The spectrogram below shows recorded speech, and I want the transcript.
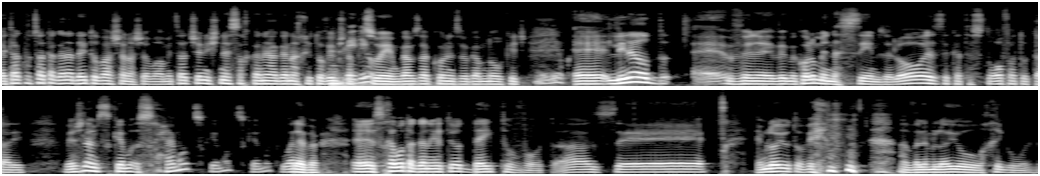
הייתה קבוצת הגנה די טובה שנה שעברה. מצד שני, שני שחקני ההגנה הכי טובים שלה בדיוק. פצועים, גם זאק קולינס וגם נורקיץ'. בדיוק. אה, לילארד אה, ו- ומקולום מנסים, זה לא איזה קטסטרופה טוטאלית. ויש להם סכמות, סכמות? סכמות? סכמות? whatever. סכמות הגנתיות די טובות. אז אה, הם לא יהיו טובים, אבל הם לא יהיו הכי גרועים.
